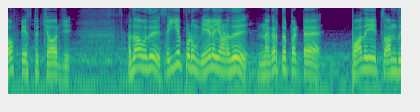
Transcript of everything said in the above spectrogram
of test charge அதாவது செய்யப்படும் வேலையானது நகர்த்தப்பட்ட பாதையை சார்ந்து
